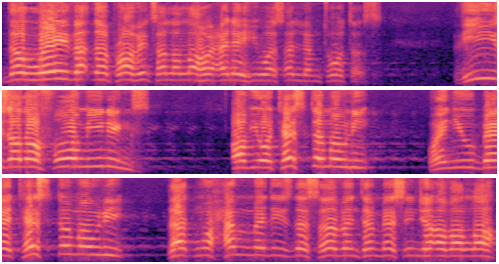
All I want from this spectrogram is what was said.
the way that the Prophet sallallahu alaihi wasallam taught us. These are the four meanings of your testimony when you bear testimony that Muhammad is the servant and messenger of Allah.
